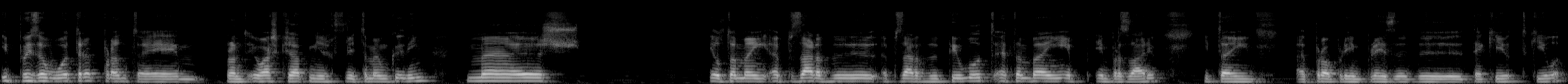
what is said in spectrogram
e depois a outra, pronto, é, pronto, eu acho que já tinhas referido também um bocadinho, mas ele também, apesar de, apesar de piloto, é também em- empresário e tem a própria empresa de tequi- tequila.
